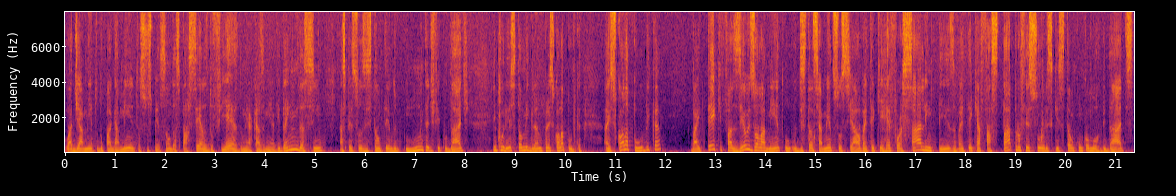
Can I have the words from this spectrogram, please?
o adiamento do pagamento, a suspensão das parcelas do FIES, do Minha Casa Minha Vida, ainda assim as pessoas estão tendo muita dificuldade e por isso estão migrando para a escola pública. A escola pública vai ter que fazer o isolamento, o, o, distanciamento social, vai ter que reforçar a limpeza, vai ter que afastar professores que estão com comorbidades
